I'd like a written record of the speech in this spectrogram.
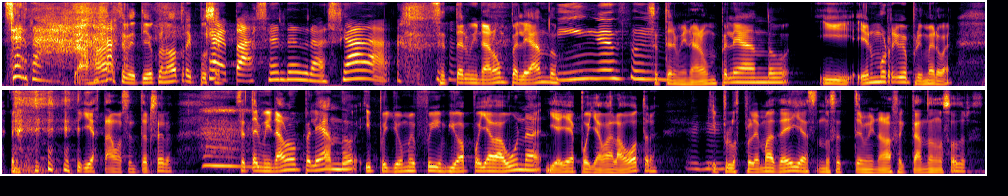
¡Cerda! Ajá, se metió con la otra y pues ¿Qué pasa, desgraciada? se terminaron peleando. Se terminaron peleando y y un morrillo primero, ¿eh? y ya estábamos en tercero. Se terminaron peleando y pues yo me fui, yo apoyaba a una y ella apoyaba a la otra. Y pues los problemas de ellas nos terminaron afectando a nosotros.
